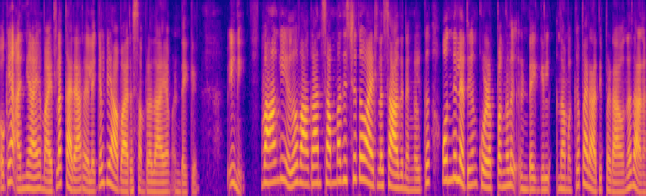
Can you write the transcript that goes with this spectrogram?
ഓക്കെ അന്യായമായിട്ടുള്ള കരാർ അല്ലെങ്കിൽ വ്യാപാര സമ്പ്രദായം ഉണ്ടെങ്കിൽ. ഇനി വാങ്ങിയതോ വാങ്ങാൻ സമ്മതിച്ചതോ ആയിട്ടുള്ള സാധനങ്ങൾക്ക് ഒന്നിലധികം കുഴപ്പങ്ങൾ ഉണ്ടെങ്കിൽ നമുക്ക് പരാതിപ്പെടാവുന്നതാണ്.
